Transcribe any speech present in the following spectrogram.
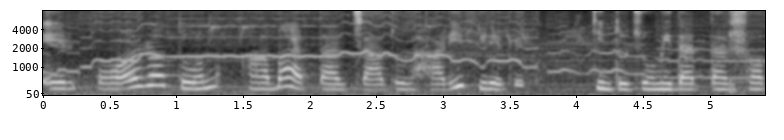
এরপর রতন আবার তার জাদুর হাড়ি ফিরে পেল। কিন্তু জমিদার তার সব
